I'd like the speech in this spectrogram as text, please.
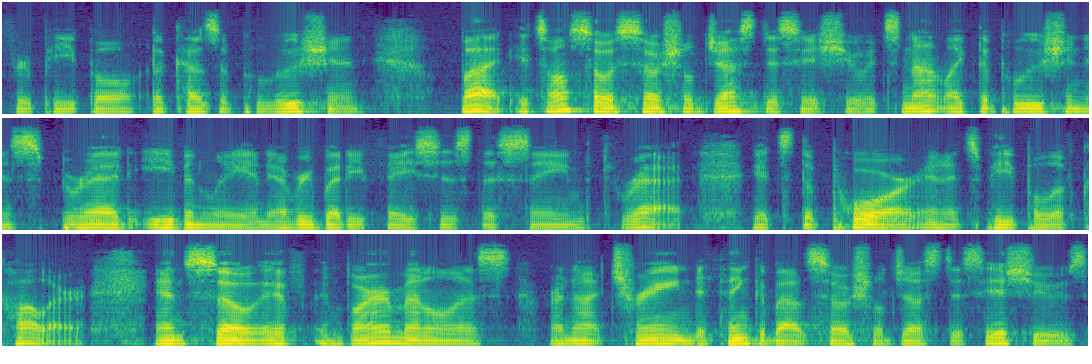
for people because of pollution. But it's also a social justice issue. It's not like the pollution is spread evenly and everybody faces the same threat. It's the poor and it's people of color. And so if environmentalists are not trained to think about social justice issues,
